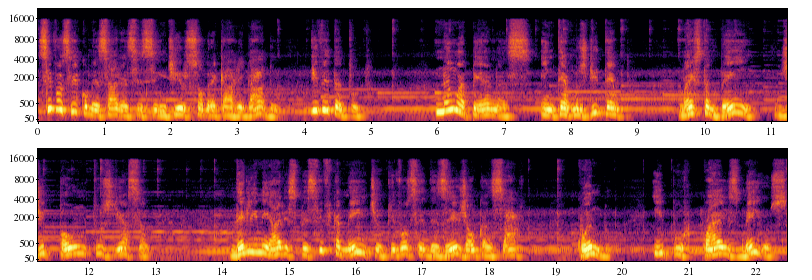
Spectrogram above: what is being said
Se você começar a se sentir sobrecarregado, divida tudo. Não apenas em termos de tempo, mas também de pontos de ação. Delinear especificamente o que você deseja alcançar, quando e por quais meios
